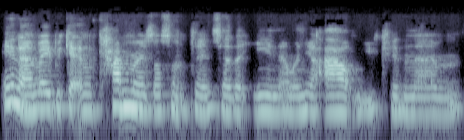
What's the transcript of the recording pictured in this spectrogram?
you know maybe getting cameras or something so that you know when you're out you can um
